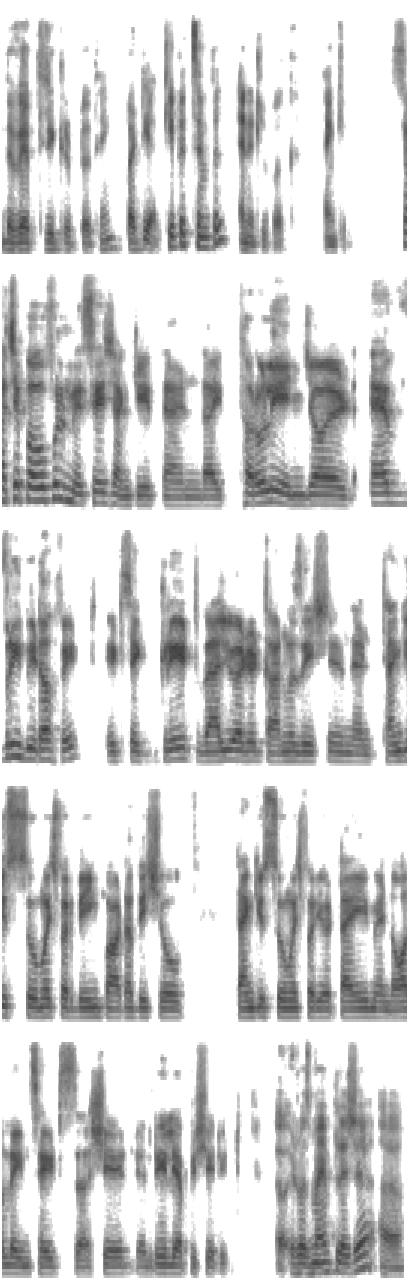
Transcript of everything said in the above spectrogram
the Web3 crypto thing. But yeah, keep it simple and it'll work. Thank you. Such a powerful message, Ankit, and I thoroughly enjoyed every bit of it. It's a great value added conversation, and thank you so much for being part of the show. Thank you so much for your time and all the insights uh, shared, and really appreciate it. Uh, it was my pleasure. Uh,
